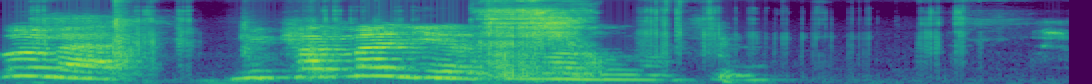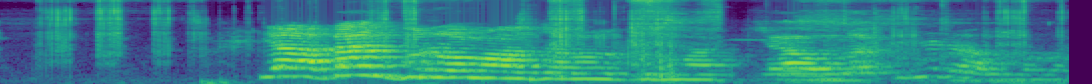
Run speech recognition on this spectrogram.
Ömer, mükemmel yere kullanılmak seni. Ya ben Grom alacağım öbür maç. Ya olabilir Allah.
